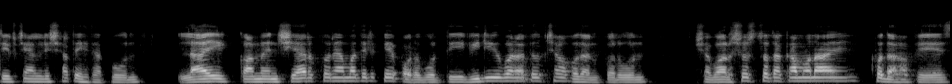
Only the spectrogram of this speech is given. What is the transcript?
টিপ চ্যানেলের সাথেই থাকুন। লাইক কমেন্ট শেয়ার করে আমাদেরকে পরবর্তী ভিডিও বানাতে উৎসাহ প্রদান করুন। সবার সুস্থতা কামনায় খোদা হাফেজ।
